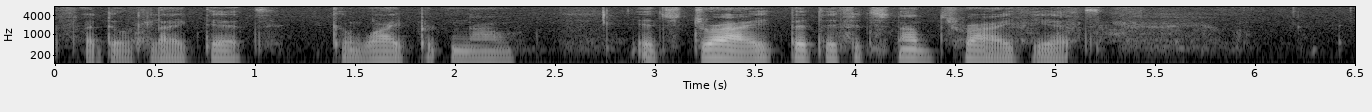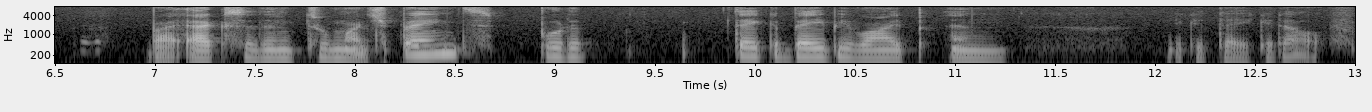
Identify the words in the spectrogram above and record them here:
If I don't like that, you can wipe it now. It's dried, but if it's not dried yet, by accident too much paint, put a take a baby wipe and you can take it off.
